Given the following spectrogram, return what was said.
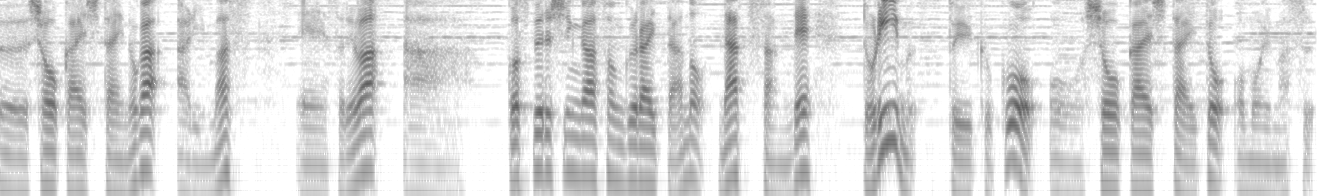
紹介したいのがあります、えーそれはゴスペルシンガーソングライターのナッツさんで「ドリームという曲を紹介したいと思います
